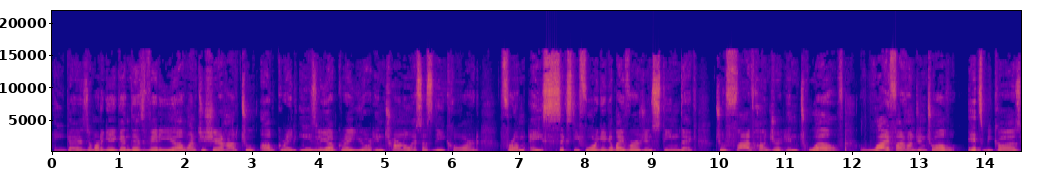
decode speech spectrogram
Hey guys, I'm Geek. In this video, I want to share how to upgrade, easily upgrade your internal SSD card from a 64 gigabyte version Steam Deck to 512. Why 512? It's because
